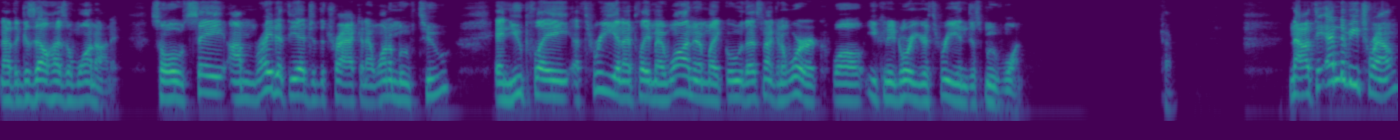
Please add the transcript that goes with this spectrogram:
Now the Gazelle has a one on it. So say I'm right at the edge of the track and I want to move two, and you play a three and I play my one, and I'm like, oh, that's not going to work. Well, you can ignore your three and just move one. Okay. Now at the end of each round,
